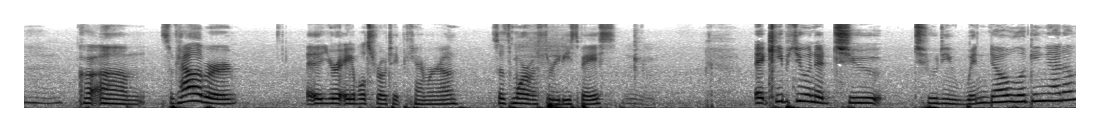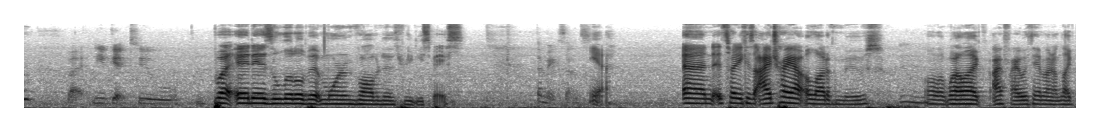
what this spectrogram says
Mm-hmm. Um, so Calibur, uh, you're able to rotate the camera around, so it's more of a 3D space. Mm. It keeps you in a two 2D window looking at But you get to. but it is a little bit more involved in the 3D space. That makes sense. Yeah. And it's funny because I try out a lot of moves. Mhm. Well, well, like I fight with him and I'm like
